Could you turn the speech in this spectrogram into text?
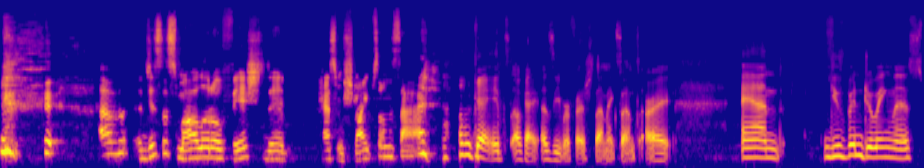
um, just a small little fish that has some stripes on the side. okay, it's okay, a zebrafish. That makes sense. All right. And you've been doing this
